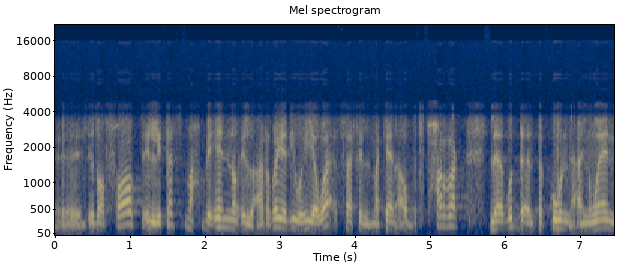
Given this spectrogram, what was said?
الاضافات اللي تسمح بانه العربية دي وهي واقفة في المكان أو بتتحرك لابد ان تكون عنوان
